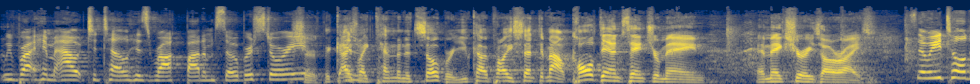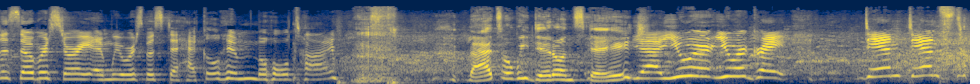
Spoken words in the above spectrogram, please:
We brought him out to tell his rock bottom sober story. Sure, the guy's And- like 10 minutes sober. You probably sent him out. Call Dan St. Germain and make sure he's all right. So he told his sober story, and we were supposed to heckle him the whole time. That's what we did on stage. Yeah, you were you were great. Dan Dan st-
